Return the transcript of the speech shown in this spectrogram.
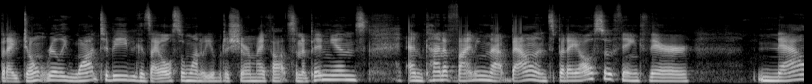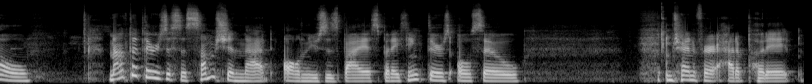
but I don't really want to be because I also want to be able to share my thoughts and opinions and kind of finding that balance. But I also think there now, not that there's this assumption that all news is biased, but I think there's also I'm trying to figure out how to put it.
